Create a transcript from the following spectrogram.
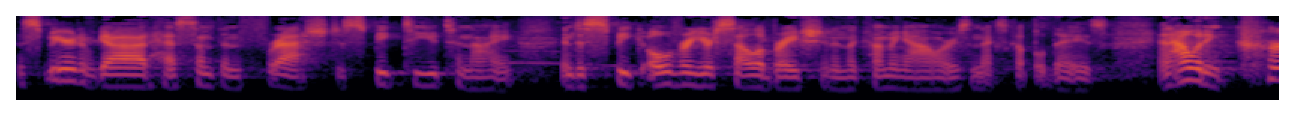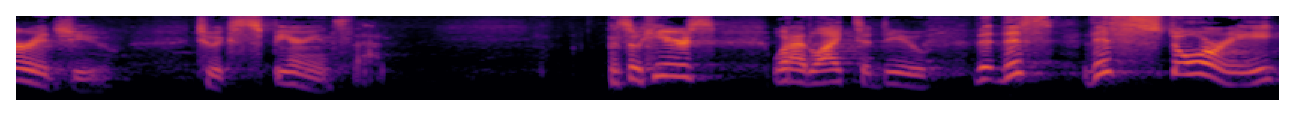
the Spirit of God has something fresh to speak to you tonight and to speak over your celebration in the coming hours, the next couple days. And I would encourage you to experience that. And so here's what I'd like to do. This, this story,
